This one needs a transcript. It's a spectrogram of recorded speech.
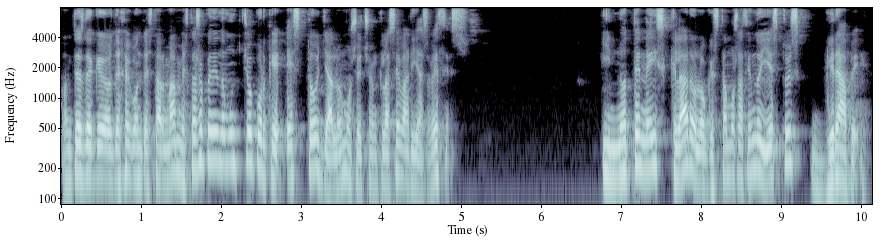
antes de que os deje contestar más, me está sorprendiendo mucho porque esto ya lo hemos hecho en clase varias veces. Y no tenéis claro lo que estamos haciendo y esto es grave.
